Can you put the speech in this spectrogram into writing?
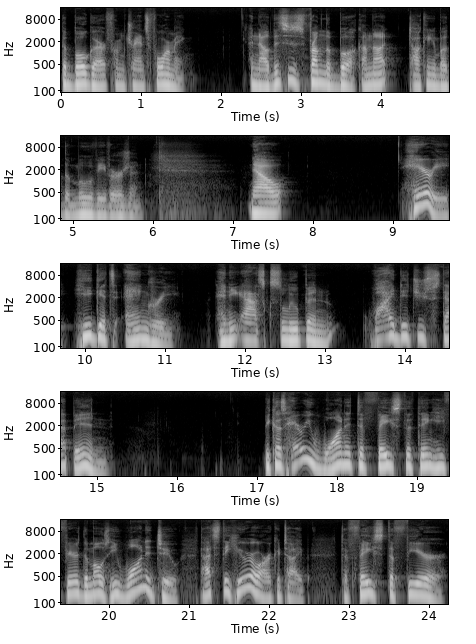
the Boggart from transforming. And now this is from the book. I'm not talking about the movie version. Now, Harry, he gets angry and he asks Lupin, Why did you step in? Because Harry wanted to face the thing he feared the most. He wanted to. That's the hero archetype to face the fear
